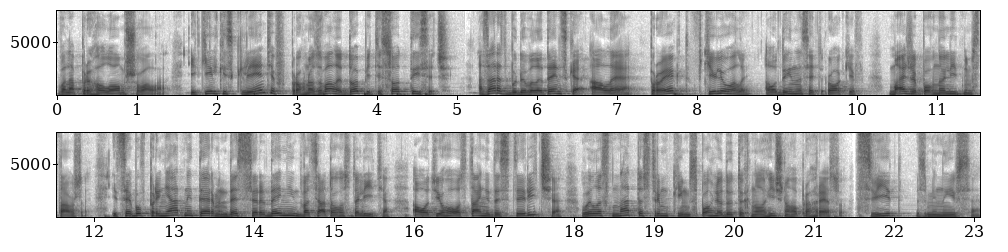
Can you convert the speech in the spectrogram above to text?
вона приголомшувала, і кількість клієнтів прогнозували до 500 тисяч. А зараз буде велетенське, але проєкт втілювали 11 років, майже повнолітнім став вже. І це був прийнятний термін десь в середині ХХ століття. А от його останні десятиріччя вилез надто стрімким з погляду технологічного прогресу. Світ змінився.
